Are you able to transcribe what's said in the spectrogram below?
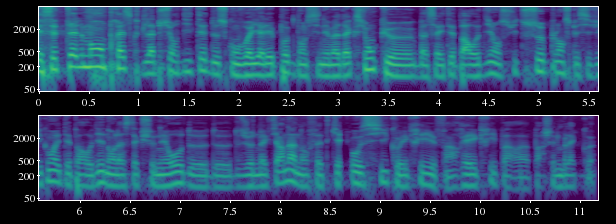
Et c'est tellement presque de l'absurdité de ce qu'on voyait à l'époque dans le cinéma d'action que bah, ça a été parodié ensuite. Ce plan spécifiquement a été parodié dans Last Action Hero de, de, John McTiernan en fait, qui est aussi coécrit, enfin réécrit par, par Shane Black. Quoi.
